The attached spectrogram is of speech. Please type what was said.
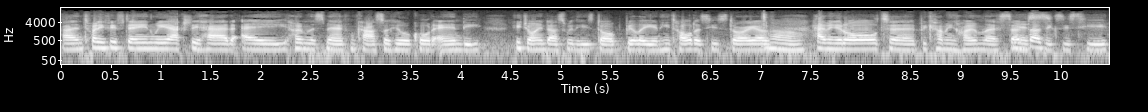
Uh, in 2015, we actually had a homeless man from Castle Hill called Andy who joined us with his dog Billy, and he told us his story of Oh. having it all to becoming homeless. So Yes. it does exist here.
